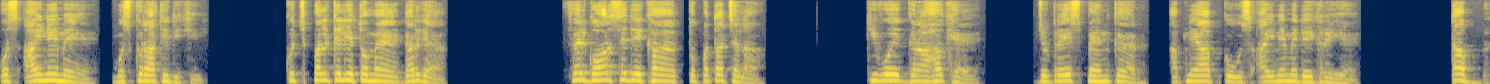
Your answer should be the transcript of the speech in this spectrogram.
उस आईने में मुस्कुराती दिखी। कुछ पल के लिए तो मैं डर गया। फिर गौर से देखा तो पता चला कि वो एक ग्राहक है जो ड्रेस पहनकर अपने आप को उस आईने में देख रही है। तब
